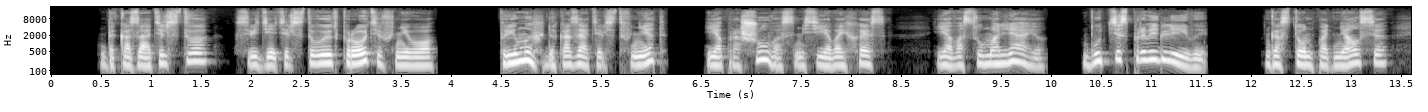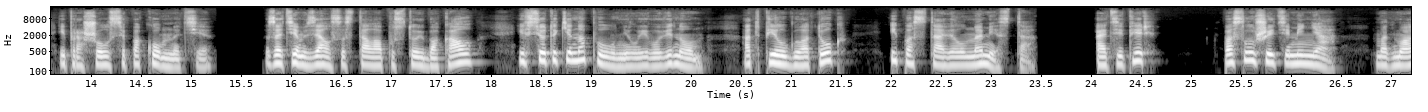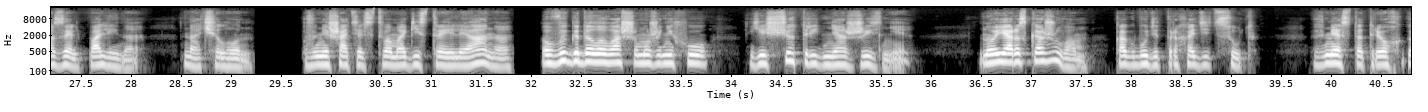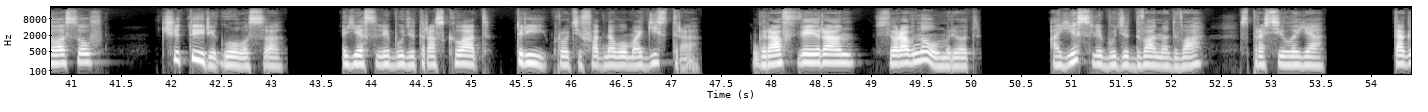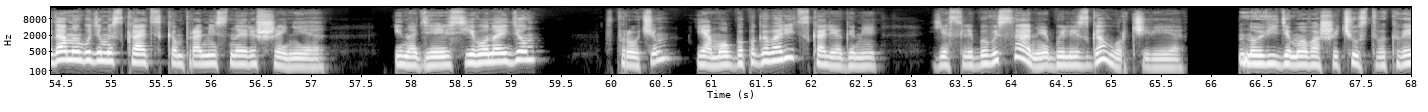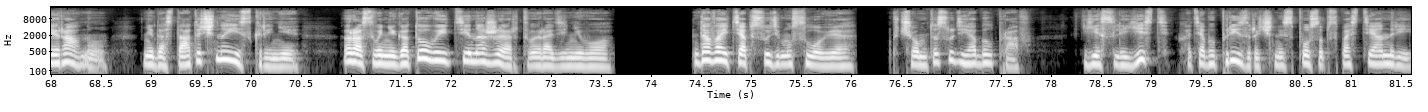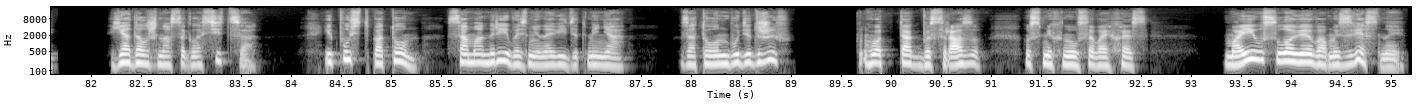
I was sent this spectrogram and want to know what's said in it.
Доказательства свидетельствуют против него. Прямых доказательств нет. Я прошу вас, месье Вайхес, я вас умоляю, будьте справедливы. Гастон поднялся и прошелся по комнате. Затем взял со стола пустой бокал и все-таки наполнил его вином, отпил глоток и поставил на место. «А теперь послушайте меня, мадмуазель Полина», — начал он. «Вмешательство магистра Элиана выгадало вашему жениху еще три дня жизни. Но я расскажу вам, как будет проходить суд. Вместо трех голосов — четыре голоса. Если будет расклад три против одного магистра, граф Вейран все равно умрет. «А если будет два на два?» — спросила я. «Тогда мы будем искать компромиссное решение. И, надеюсь, его найдем. Впрочем, я мог бы поговорить с коллегами, если бы вы сами были сговорчивее. Но, видимо, ваши чувства к Вейрану недостаточно искренни, раз вы не готовы идти на жертвы ради него. Давайте обсудим условия. В чем-то судья был прав. Если есть хотя бы призрачный способ спасти Анри, я должна согласиться. И пусть потом сам Анри возненавидит меня, зато он будет жив. Вот так бы сразу, усмехнулся Вайхес. Мои условия вам известны,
